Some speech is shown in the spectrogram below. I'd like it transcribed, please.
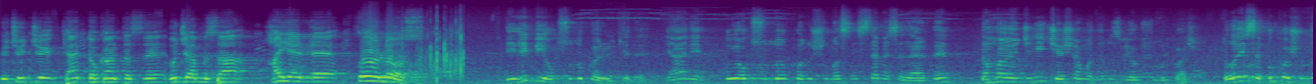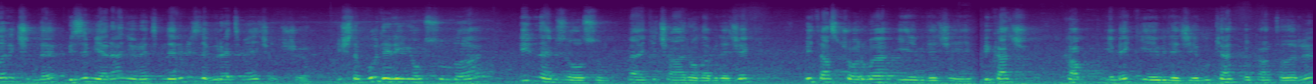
Üçüncü kent lokantası Buca'mıza hayırlı uğurlu olsun. derin bir yoksulluk var ülkede. Yani bu yoksulluğun konuşulmasını istemeseler de daha önce hiç yaşamadığımız bir yoksulluk var. Dolayısıyla bu koşullar içinde bizim yerel yönetimlerimiz de üretmeye çalışıyor. İşte bu derin yoksulluğa bir nebze olsun belki çare olabilecek bir tas çorba yiyebileceği, birkaç kap yemek yiyebileceği bu kent lokantaları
